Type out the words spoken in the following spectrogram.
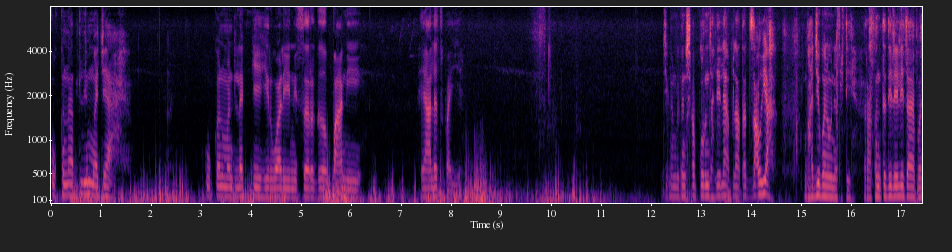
कोकणातली मजा. कोकण म्हटलं की हिरवाळी निसर्ग पाणी हे आलंच पाहिजे. चिकन बिकन शाप करून झालेलं आहे आपलं. आता जाऊया भाजी बनवण्यासाठी. राखण तर दिलेलीच आहे आपण.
